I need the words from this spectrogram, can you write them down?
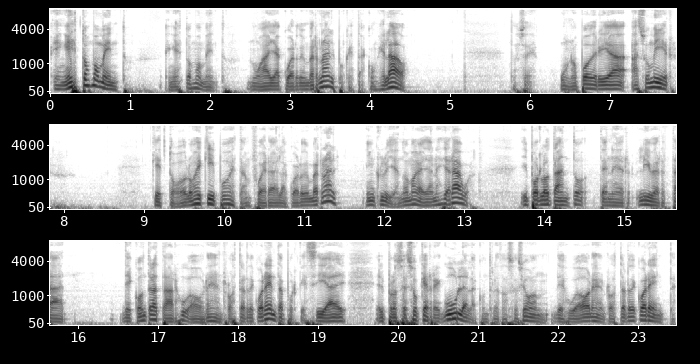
en estos momentos, en estos momentos, no hay acuerdo invernal porque está congelado. Entonces, uno podría asumir que todos los equipos están fuera del acuerdo invernal, incluyendo Magallanes y Aragua, y por lo tanto tener libertad de contratar jugadores en roster de 40, porque si hay el proceso que regula la contratación de jugadores en roster de 40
